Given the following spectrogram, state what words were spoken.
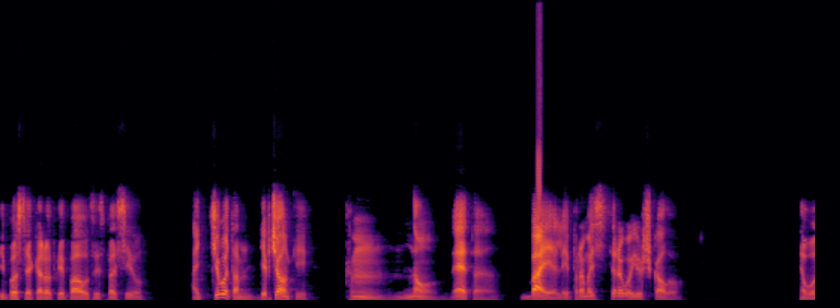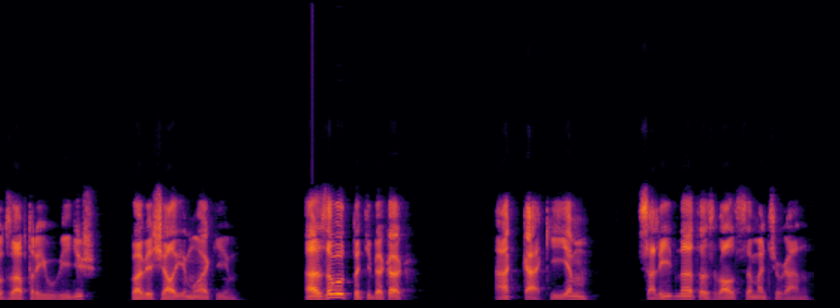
И после короткой паузы спросил «А чего там, девчонки?» «Хм, ну, это, баяли про мастеровую школу». «А вот завтра и увидишь», — пообещал ему Аким. «А зовут-то тебя как?» «Акакием», — солидно отозвался мальчуган.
